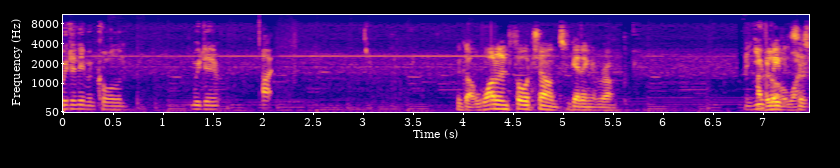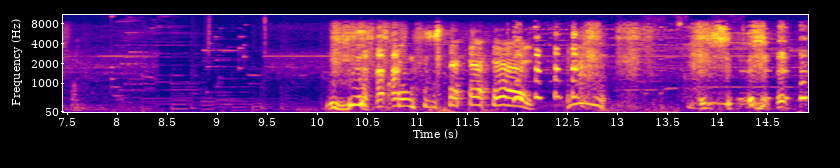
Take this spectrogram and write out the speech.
We didn't even call them. We didn't. I, We got a one in four chance of getting it wrong. you I believe got it's this one. hey!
